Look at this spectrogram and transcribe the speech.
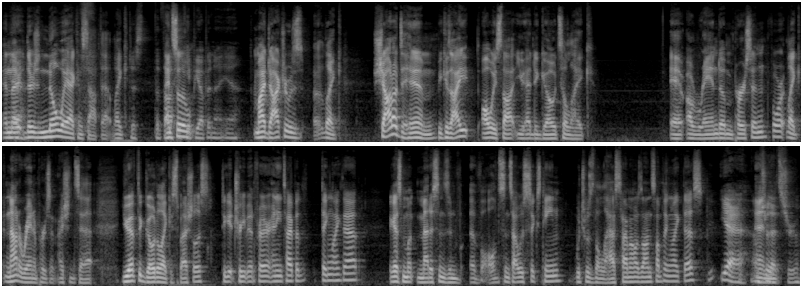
And yeah. there, there's no way I can stop that. Like just the thoughts so- that keep you up at night. Yeah, my doctor was uh, like, shout out to him because I always thought you had to go to like a, a random person for like not a random person. I shouldn't say that. You have to go to like a specialist to get treatment for any type of thing like that. I guess m- medicine's in- evolved since I was 16, which was the last time I was on something like this. yeah, I'm sure that's true.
